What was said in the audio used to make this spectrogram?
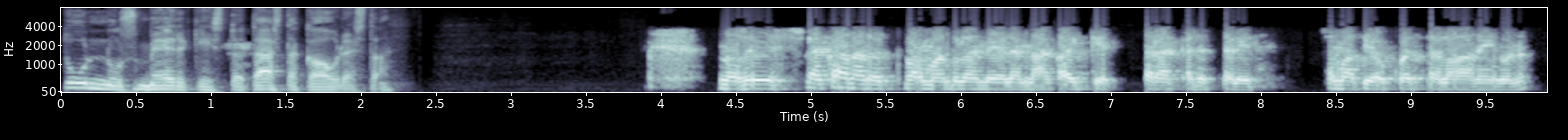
tunnusmerkistö tästä kaudesta? No siis ekana nyt varmaan tulee mieleen nämä kaikki peräkkäiset pelit samat joukkueet pelaa niin kuin,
